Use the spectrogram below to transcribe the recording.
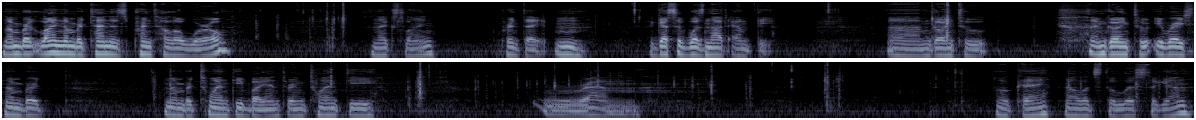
Number line number 10 is print hello world. Next line, print a. Mm, I guess it was not empty. Uh, I'm going to I'm going to erase number number 20 by entering 20 REM. Okay, now let's do list again.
